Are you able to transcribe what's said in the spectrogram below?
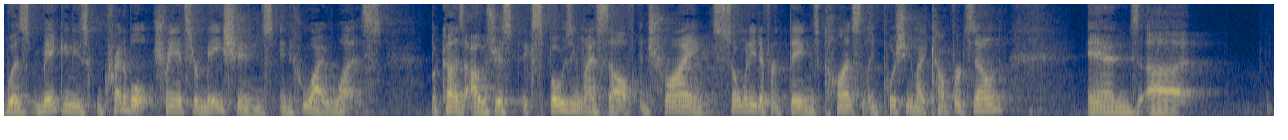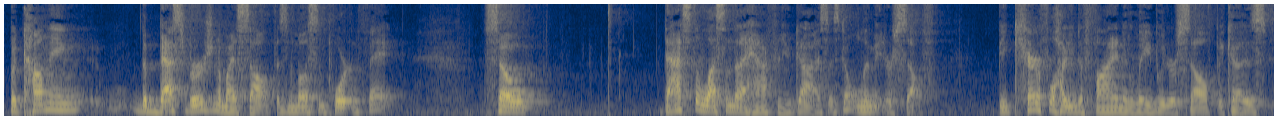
was making these incredible transformations in who I was because I was just exposing myself and trying so many different things, constantly pushing my comfort zone and uh, becoming the best version of myself is the most important thing. So that's the lesson that I have for you guys is don't limit yourself be careful how you define and label yourself because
